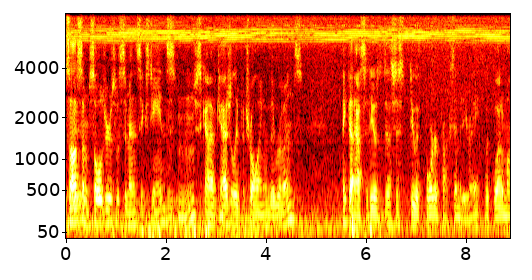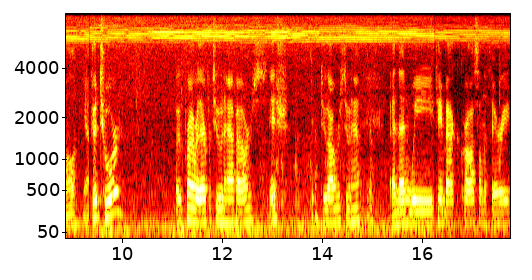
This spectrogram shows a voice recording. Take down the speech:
Saw some soldiers with some M16s, Mhm. just kind of casually patrolling the ruins. I think that has to do. That's just do with border proximity, right? With Guatemala. Yeah. Good tour. We probably were there for two and a half hours ish. Yeah. Two hours, two and a half. Yeah. And then we came back across on the ferry,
